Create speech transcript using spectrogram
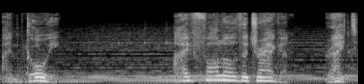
I'm going. I follow the dragon. Right.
